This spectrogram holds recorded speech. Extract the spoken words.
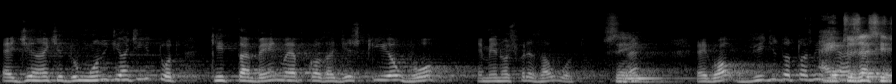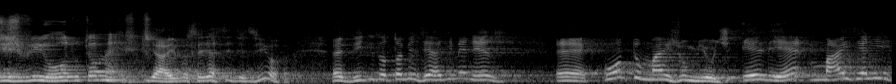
é, diante do mundo, diante de todos. Que também não é por causa disso que eu vou é, menosprezar o outro. Sim. Né? É igual vídeo do doutor Bezerra. Aí tu já se desviou do teu mestre. E aí você já se desviou. É vídeo do doutor Bezerra de Menezes é, quanto mais humilde ele é, mais ele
